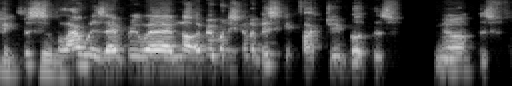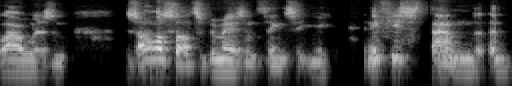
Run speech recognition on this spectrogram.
there's flowers everywhere. Not everybody's got a biscuit factory, but there's, you know, there's flowers and there's all sorts of amazing things that you. And if you stand, and,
